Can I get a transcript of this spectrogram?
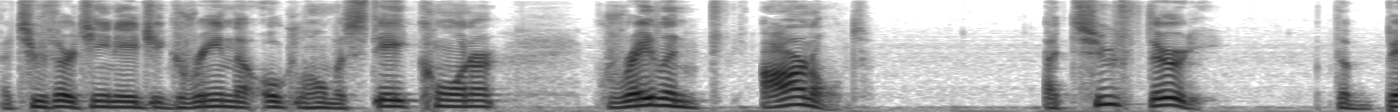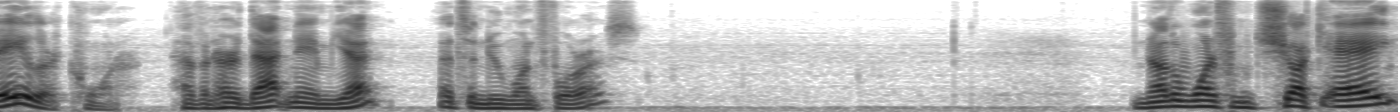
a 213, AJ Green, the Oklahoma State corner, Grayland Arnold, a 230, the Baylor corner. Haven't heard that name yet. That's a new one for us. Another one from Chuck A. A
